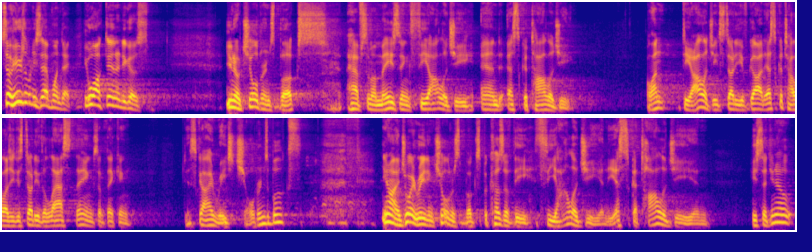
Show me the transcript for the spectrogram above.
So here's what he said one day. He walked in and he goes, "You know, children's books have some amazing theology and eschatology. One theology, study of God, eschatology, to study the last things. I'm thinking, this guy reads children's books? You know, I enjoy reading children's books because of the theology and the eschatology. And he said, You know,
